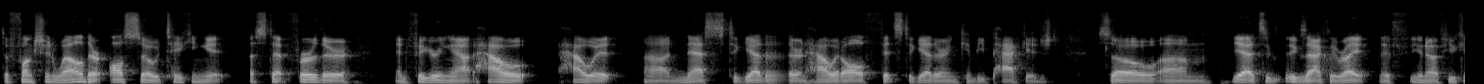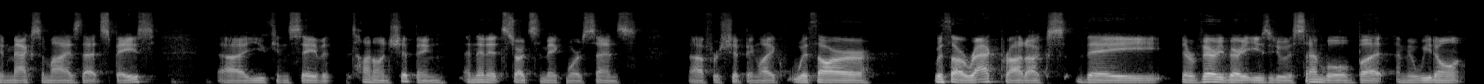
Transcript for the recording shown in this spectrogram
to function well they're also taking it a step further and figuring out how how it uh, nests together and how it all fits together and can be packaged. So um, yeah, it's exactly right. If you know if you can maximize that space, uh, you can save a ton on shipping, and then it starts to make more sense uh, for shipping. Like with our with our rack products, they they're very very easy to assemble, but I mean we don't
